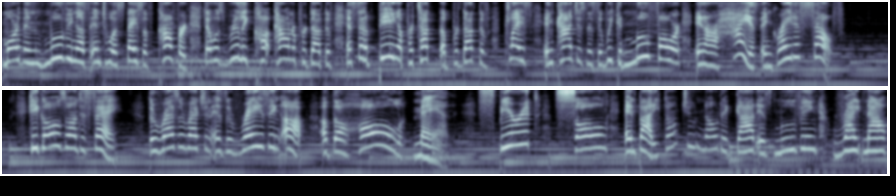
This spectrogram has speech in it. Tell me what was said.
more than moving us into a space of comfort, that was really co- counterproductive instead of being a, product- a productive place in consciousness that we could move forward in our highest and greatest self. He goes on to say, the resurrection is the raising up of the whole man, spirit, soul, and body. Don't you know that God is moving right now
